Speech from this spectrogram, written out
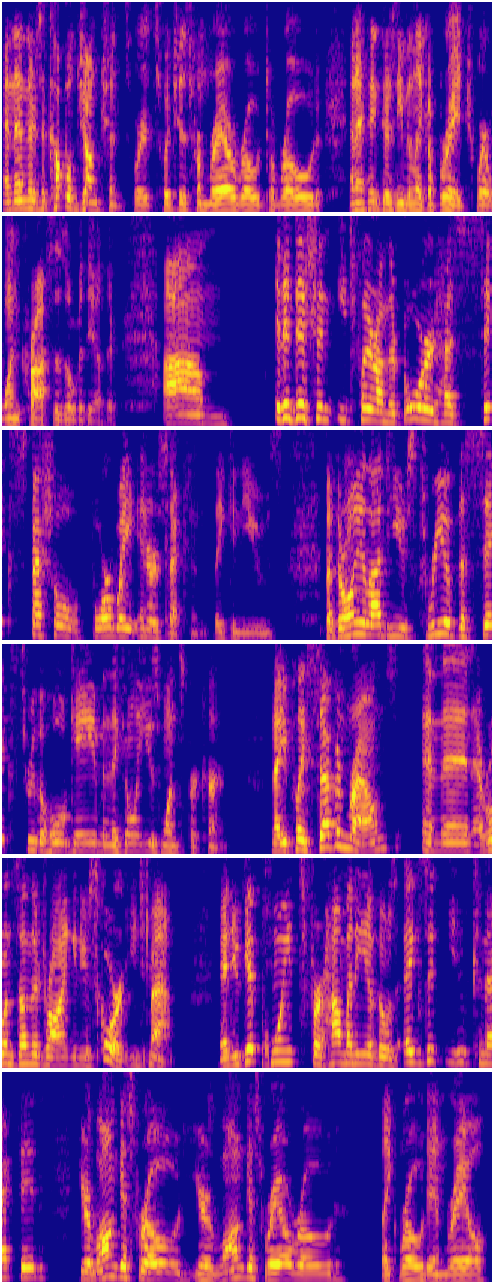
and then there's a couple junctions where it switches from railroad to road, and I think there's even like a bridge where one crosses over the other. Um, in addition, each player on their board has six special four way intersections they can use, but they're only allowed to use three of the six through the whole game, and they can only use once per turn. Now, you play seven rounds, and then everyone's done their drawing, and you score each map. And you get points for how many of those exit you've connected, your longest road, your longest railroad, like road and rail,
